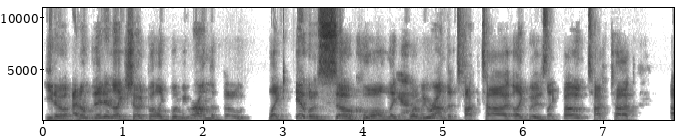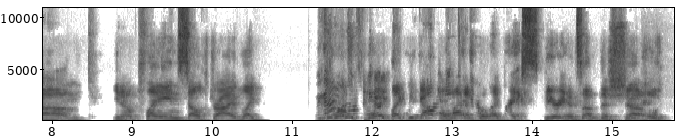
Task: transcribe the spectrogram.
you know I don't they didn't like show it, but like when we were on the boat, like it was so cool. Like Yeah. when we were on the tuk tuk, like it was like boat tuk tuk, um, you know, plane self drive. Like we for got what a it's lot worth, of- like we got a lot of the like Like, experience of the show.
